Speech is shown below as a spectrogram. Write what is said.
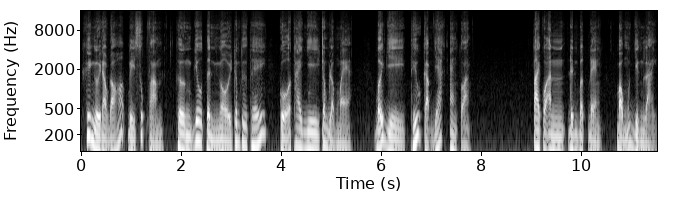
Khi người nào đó bị xúc phạm, thường vô tình ngồi trong tư thế của thai nhi trong lòng mẹ, bởi vì thiếu cảm giác an toàn. Tay của anh định bật đèn, bỗng dừng lại.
